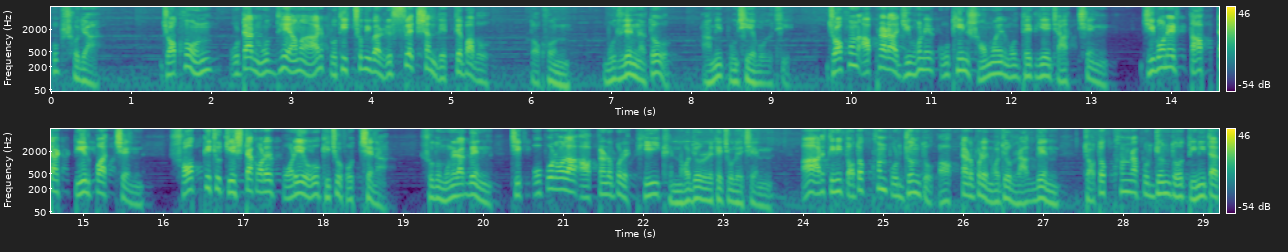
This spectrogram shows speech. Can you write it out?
খুব সোজা। যখন ওটার মধ্যে আমার প্রতিচ্ছবি বা রিফ্লেকশন দেখতে পাবো, তখন বুঝলেন না তো? আমি বুঝিয়ে বলছি। যখন আপনারা জীবনের কঠিন সময়ের মধ্যে দিয়ে যাচ্ছেন, জীবনের তাপটা টের পাচ্ছেন সব কিছু চেষ্টা করার পরেও কিছু হচ্ছে না। শুধু মনে রাখবেন যে ওপরওয়ালা আপনার ওপরে ঠিক নজর রেখে চলেছেন। আর তিনি ততক্ষণ পর্যন্ত আপনার ওপরে নজর রাখবেন, যতক্ষণ না পর্যন্ত তিনি তার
